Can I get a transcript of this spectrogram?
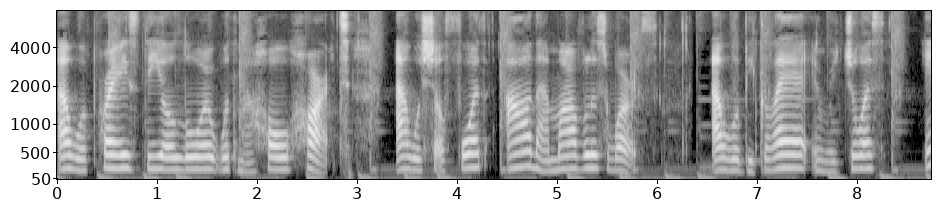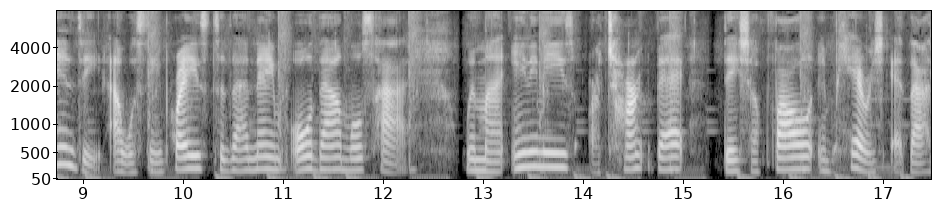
I will praise thee, O Lord, with my whole heart. I will show forth all thy marvelous works. I will be glad and rejoice in thee. I will sing praise to thy name, O thou most high. When my enemies are turned back, they shall fall and perish at thy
